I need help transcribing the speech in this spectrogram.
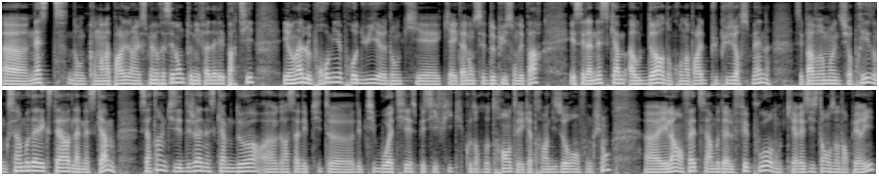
euh, Nest, donc on en a parlé dans les semaines précédentes, Tony Fadell est parti, et on a le premier produit euh, donc, qui, a été annoncé depuis son départ, et c'est la Nestcam Outdoor, donc on en parlait depuis plusieurs semaines, c'est pas vraiment une surprise, donc c'est un modèle extérieur de la Nestcam. Certains utilisaient déjà Nestcam dehors euh, grâce à des, petites, des petits boîtiers spécifiques qui coûtent entre 30 et 90 euros en fonction, et là en fait c'est un modèle fait pour, donc qui est résistant aux intempéries,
